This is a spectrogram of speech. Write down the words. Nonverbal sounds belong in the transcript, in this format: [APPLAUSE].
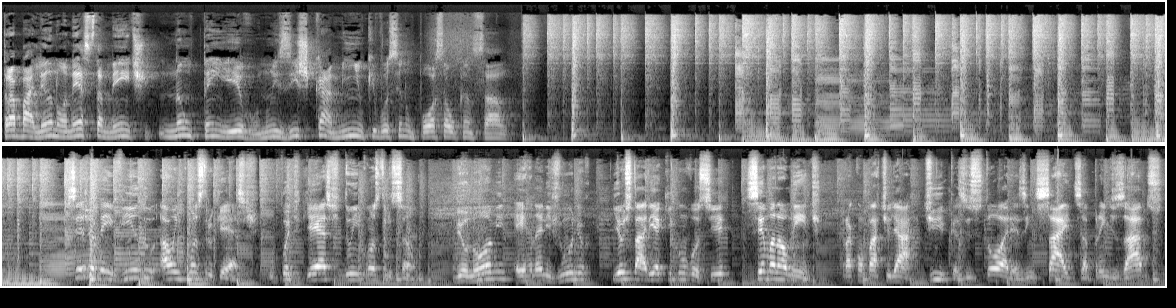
Trabalhando honestamente, não tem erro, não existe caminho que você não possa alcançá-lo. Seja bem-vindo ao EnconstruCast, o podcast do Enconstrução. Meu nome é Hernani Júnior e eu estarei aqui com você semanalmente para compartilhar dicas, histórias, insights, aprendizados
